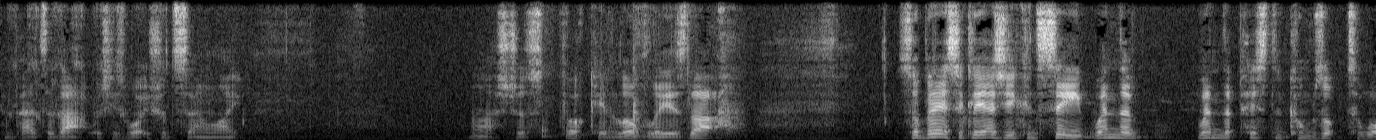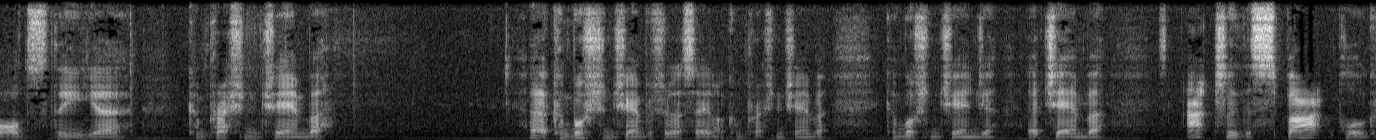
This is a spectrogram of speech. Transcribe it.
compared to that which is what it should sound like. That's just fucking lovely is that? So basically as you can see when the when the piston comes up towards the uh, compression chamber, uh, combustion chamber should I say, not compression chamber, combustion changer, uh, chamber, it's actually the spark plug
